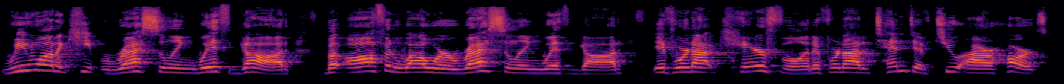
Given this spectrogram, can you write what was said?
We want to keep wrestling with God, but often while we're wrestling with God, if we're not careful and if we're not attentive to our hearts,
